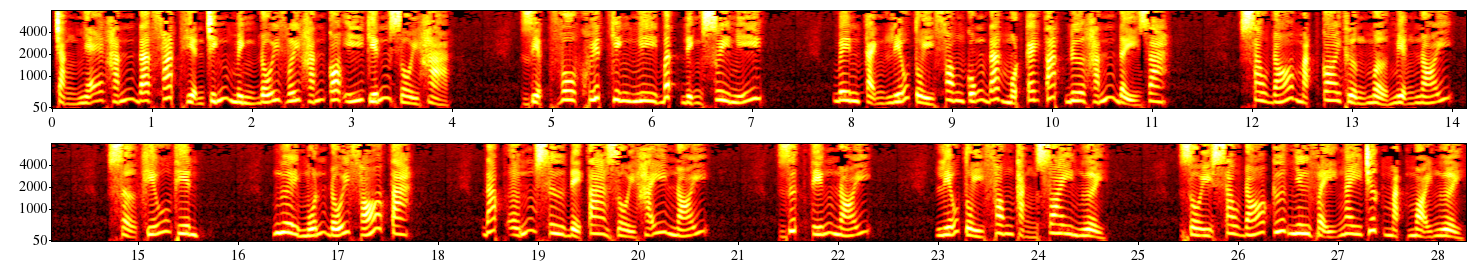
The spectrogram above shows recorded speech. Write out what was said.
Chẳng nhẽ hắn đã phát hiện chính mình đối với hắn có ý kiến rồi hả? Diệp vô khuyết kinh nghi bất định suy nghĩ. Bên cạnh liễu tùy phong cũng đã một cái tát đưa hắn đẩy ra. Sau đó mặt coi thường mở miệng nói. Sở khiếu thiên. Ngươi muốn đối phó ta. Đáp ứng sư để ta rồi hãy nói. Dứt tiếng nói. Liễu tùy phong thẳng xoay người. Rồi sau đó cứ như vậy ngay trước mặt mọi người.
